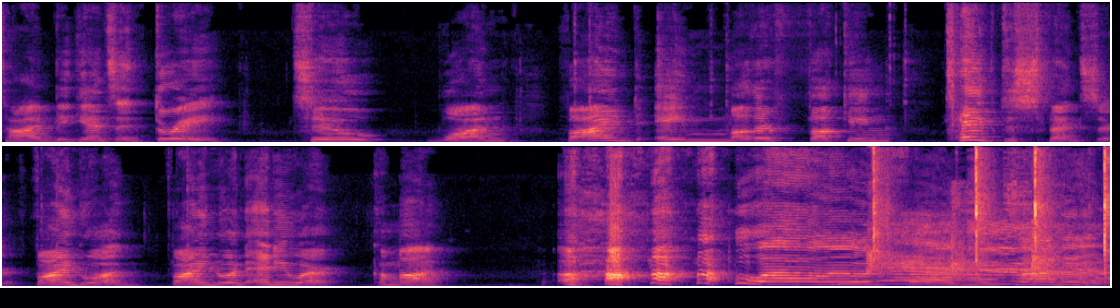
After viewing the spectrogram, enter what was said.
time begins in three, two, one. Find a motherfucking tape dispenser. Find one. Find one anywhere. Come on. wow, that was bad. You done it.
